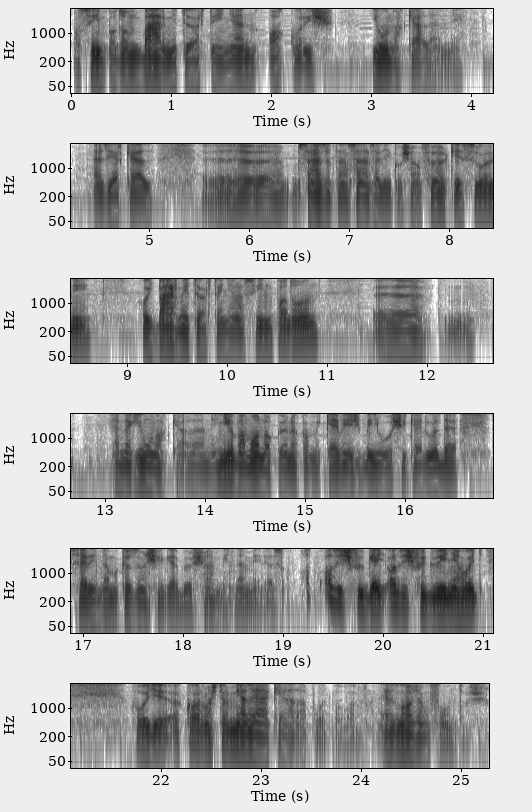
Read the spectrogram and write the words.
a színpadon bármi történjen, akkor is jónak kell lenni. Ezért kell ö, 150 százalékosan fölkészülni, hogy bármi történjen a színpadon, ennek jónak kell lenni. Nyilván vannak olyanok, ami kevésbé jól sikerül, de szerintem a közönség ebből semmit nem érez. Az is, függ, az is függvénye, hogy, hogy a karmester milyen lelki állapotban van. Ez nagyon fontos.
